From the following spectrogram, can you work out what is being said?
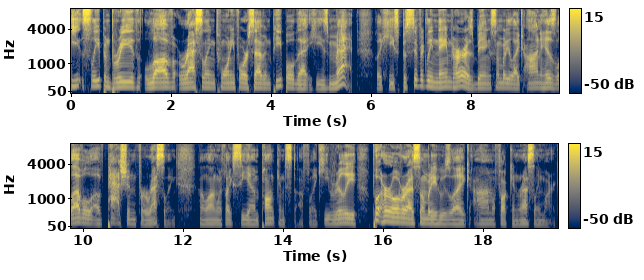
eat, sleep, and breathe, love wrestling 24 7 people that he's met. Like, he specifically named her as being somebody like on his level of passion for wrestling, along with like CM Punk and stuff. Like, he really put her over as somebody who's like, I'm a fucking wrestling mark.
